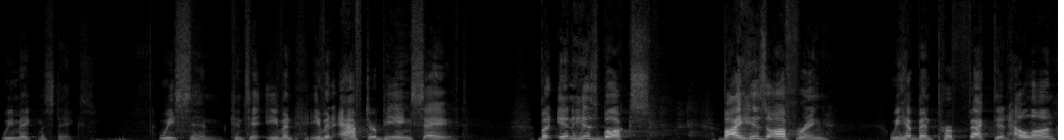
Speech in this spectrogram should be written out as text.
we make mistakes. We sin, even, even after being saved. But in his books, by his offering, we have been perfected. How long?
